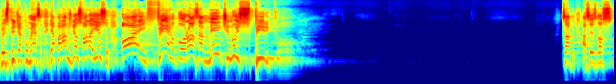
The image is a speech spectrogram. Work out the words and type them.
Meu espírito já começa. E a palavra de Deus fala isso. Orem fervorosamente no espírito. Sabe, às vezes nós,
